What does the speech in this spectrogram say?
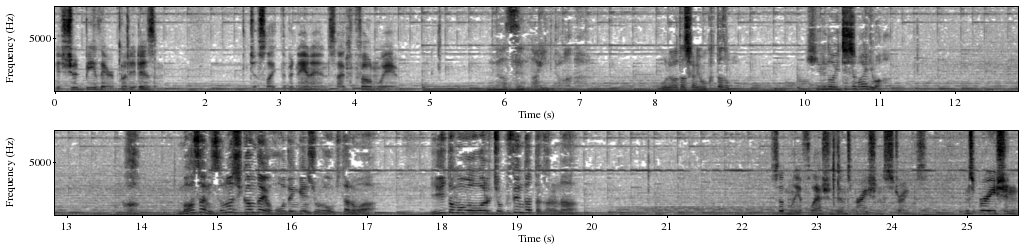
It should be there, but it isn't. Just like the banana inside the phone wave. なぜないんだ俺は確かに送ったぞ昼の1時前にはあまさにその時間だよ放電現象が起きたのは いいともが終わる直前だったからな Suddenly, a flash of inspiration strikes. Inspiration!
